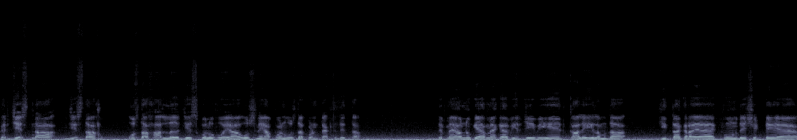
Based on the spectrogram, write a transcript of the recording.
ਫਿਰ ਜਿਸ ਦਾ ਜਿਸ ਦਾ ਉਸ ਦਾ ਹੱਲ ਜਿਸ ਕੋਲ ਹੋਇਆ ਉਸ ਨੇ ਆਪਾਂ ਨੂੰ ਉਸ ਦਾ ਕੰਟੈਕਟ ਦਿੱਤਾ। ਤੇ ਮੈਂ ਉਹਨੂੰ ਕਿਹਾ, ਮੈਂ ਕਿਹਾ, ਵੀਰ ਜੀ, ਵੀ ਇਹ ਕਾਲੇ ਇਲਮ ਦਾ ਕੀਤਾ ਕਰਾਇਆ ਹੈ, ਖੂਨ ਦੇ ਛਿੱਟੇ ਹੈ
